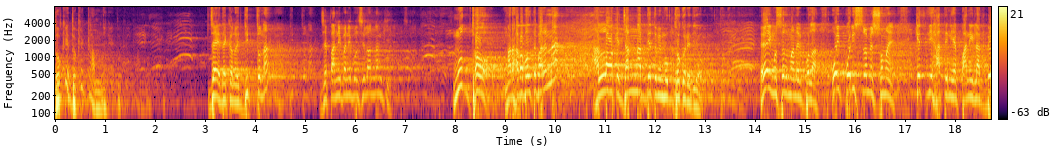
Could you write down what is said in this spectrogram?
ধুকে ধুকে কান্দে যায় দেখেন ওই দীপ্ত না? যে পানি পানি বলছিল, ওর নাম কি? মুগ্ধ। মার হাবা বলতে পারেন না? আল্লাহকে জান্নাত দিয়ে তুমি মুগ্ধ করে দিও। এই মুসলমানের বলা ওই পরিশ্রমের সময় কেতলি হাতে নিয়ে পানি লাগবে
